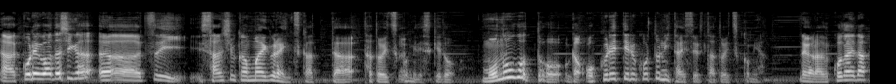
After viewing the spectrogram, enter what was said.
あこれ私があつい3週間前ぐらいに使った例えツッコミですけど物事が遅れてることに対する例えツッコミはだからこの間、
